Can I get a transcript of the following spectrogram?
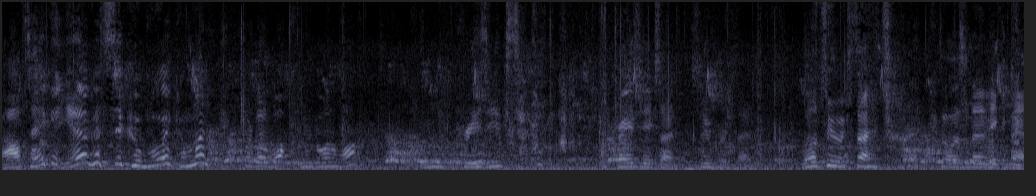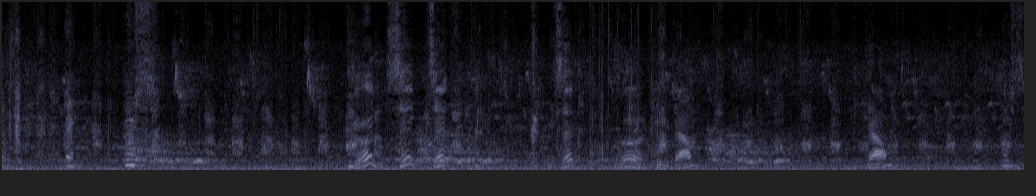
I'll take it. Yeah, good sit, good boy. Come on. We're gonna walk. We're going to walk. Mm, crazy excited. Crazy excited. Super excited. A little too excited to, to listen to any commands. Hey, Goose. Good. Sit. Sit. You sit. Good. You down? Down. Goose.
